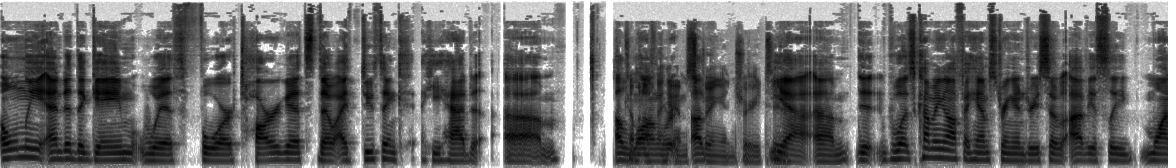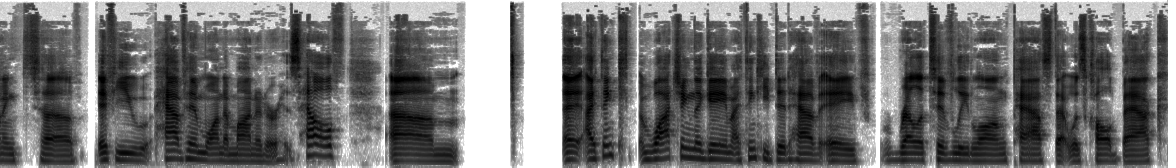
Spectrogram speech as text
only ended the game with four targets, though I do think he had um, Coming long off a re- hamstring injury too. Yeah, um, it was coming off a hamstring injury, so obviously wanting to, if you have him, want to monitor his health. Um, I I think watching the game, I think he did have a relatively long pass that was called back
